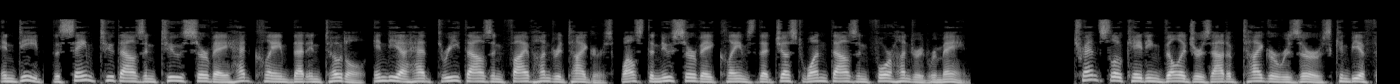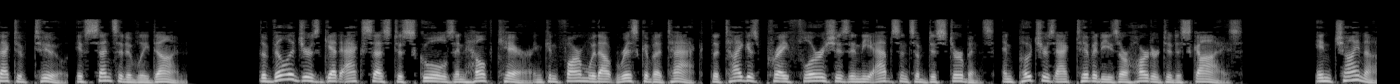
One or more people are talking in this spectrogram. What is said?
Indeed, the same 2002 survey had claimed that in total, India had 3,500 tigers, whilst the new survey claims that just 1,400 remain. Translocating villagers out of tiger reserves can be effective too, if sensitively done. The villagers get access to schools and health care and can farm without risk of attack. The tiger's prey flourishes in the absence of disturbance, and poachers' activities are harder to disguise. In China,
